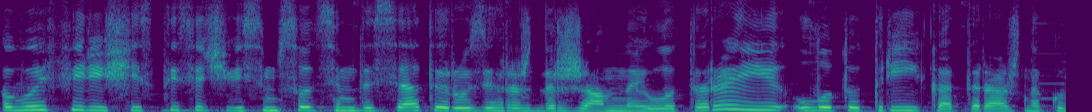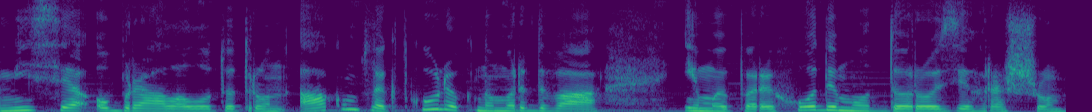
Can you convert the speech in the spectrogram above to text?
В ефірі 6870 розіграш державної лотереї Лототрійка. Тиражна комісія обрала лототрон А комплект кульок номер 2 І ми переходимо до розіграшу.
